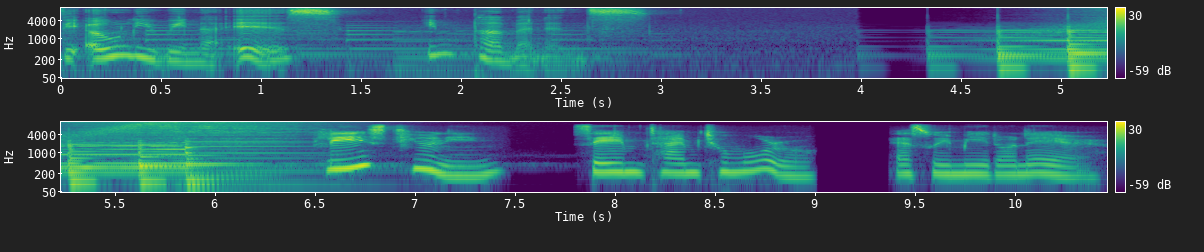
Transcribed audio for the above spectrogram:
The only winner is impermanence. Please tune in, same time tomorrow as we meet on air.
